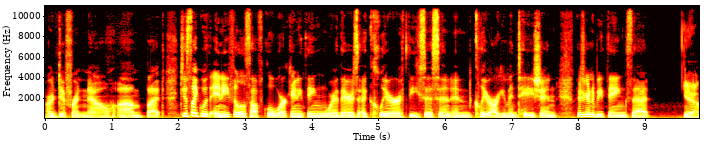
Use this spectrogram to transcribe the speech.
are different now. Um, but just like with any philosophical work, anything where there's a clear thesis and, and clear argumentation, there's going to be things that yeah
